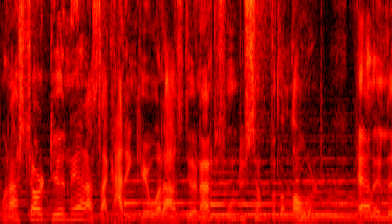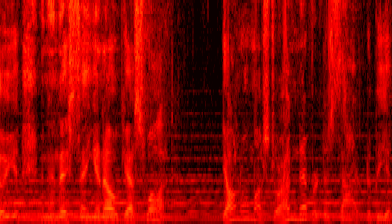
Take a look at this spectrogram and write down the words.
When I started doing that, I was like, I didn't care what I was doing. I just want to do something for the Lord. Hallelujah. And the next thing you know, guess what? Y'all know my story. I never desired to be a,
